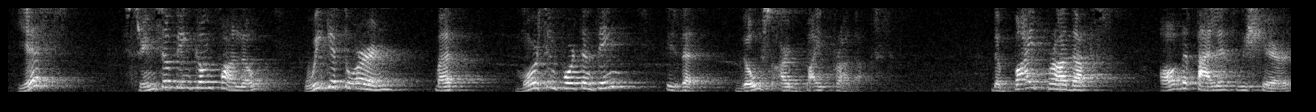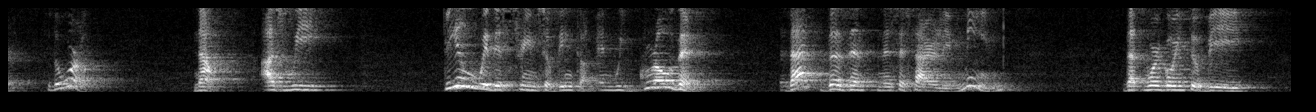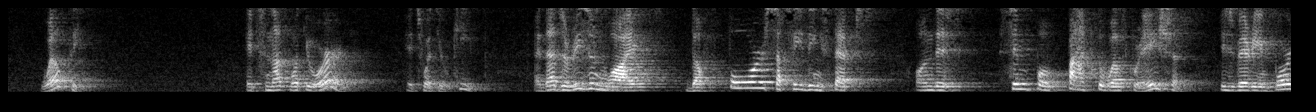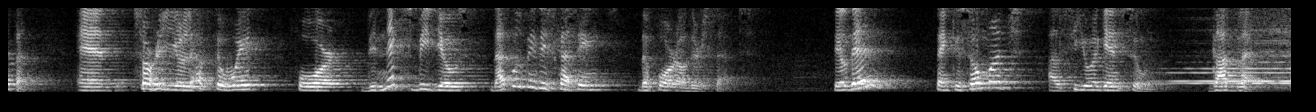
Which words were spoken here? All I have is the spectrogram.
Yes, streams of income follow, we get to earn, but most important thing is that those are byproducts. The byproducts of the talent we share to the world. Now, as we deal with the streams of income and we grow them, that doesn't necessarily mean that we're going to be wealthy. It's not what you earn, it's what you keep. And that's the reason why the four succeeding steps on this simple path to wealth creation is very important. And sorry, you'll have to wait for the next videos that will be discussing the four other steps. Till then, thank you so much. I'll see you again soon. God bless.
